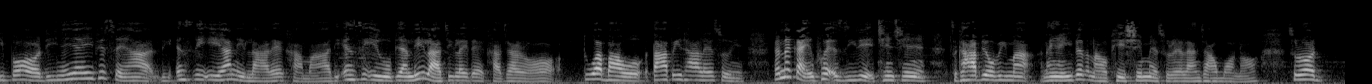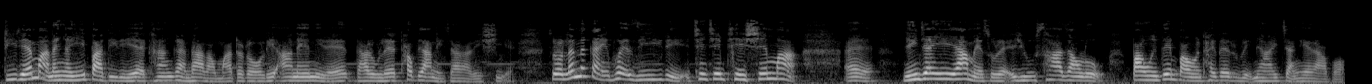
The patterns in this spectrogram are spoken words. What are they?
ီပေါ့ဒီငြိမ်းချမ်းရေးဖြစ်စဉ်ကဒီ NCA ကနေ လာတဲ့အခါမှာဒီ NCA ကို ပြန်လေ့လာကြည့်လိုက်တဲ့အခါကျတော့ तू ကဘာကို အသားပေးထားလဲဆိုရင် လက်နက်ကင်အဖွဲ့အစည်းတွေအချင်းချင်း စကားပြောပြီးမှ နိုင်ငံရေးပြဿနာကို ဖြေရှင်းမယ်ဆိုတဲ့ လမ်းကြောင်းပေါ့နော်ဆိုတော့ ဒီထဲမှာ နိုင်ငံရေးပါတီတွေရဲ့ အခန်းကဏ္ဍတောင်မှတော်တော်လေး အားနည်းနေတယ် ဒါလိုလဲ ထောက်ပြနေကြတာတွေ ရှိတယ် ဆိုတော့ လက်နက်ကင်အဖွဲ့အစည်းတွေအချင်းချင်း ဖြေရှင်းမှအဲ ငြိမ်းချမ်းရေးရမယ်ဆိုတဲ့အယူအဆကြောင့်လို့ပါဝင်သင့်ပါဝင်ထိုက်တဲ့လူတွေအများကြီးကြံခဲ့တာပေါ့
